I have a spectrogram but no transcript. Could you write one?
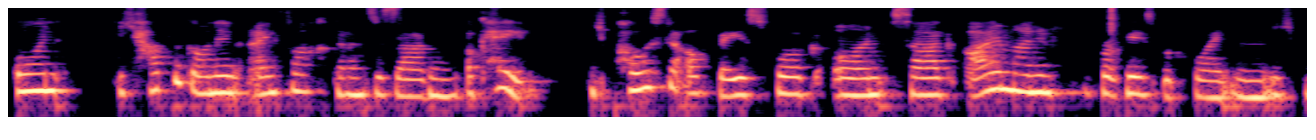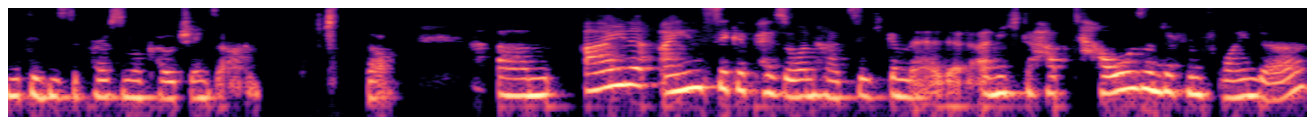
Und ich habe begonnen, einfach daran zu sagen, okay, ich poste auf Facebook und sage all meinen Facebook-Freunden, ich biete diese Personal Coachings an. So. Ähm, eine einzige Person hat sich gemeldet. Und ich habe tausende von Freunden,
